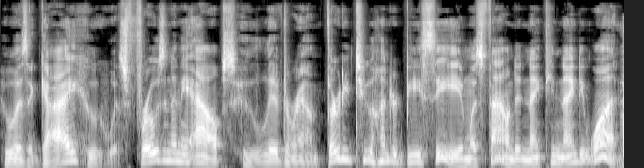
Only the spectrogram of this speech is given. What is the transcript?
who was a guy who was frozen in the Alps who lived around 3200 BC and was found in 1991.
